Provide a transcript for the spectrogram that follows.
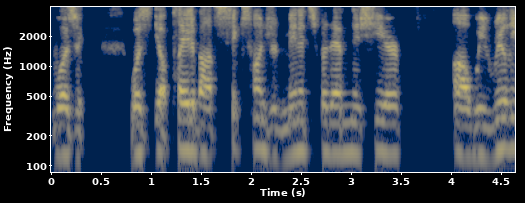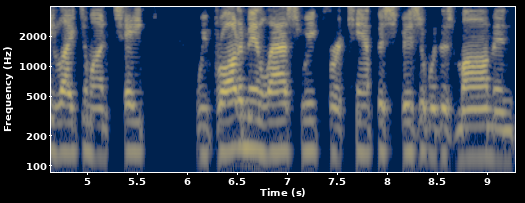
was a was you know played about 600 minutes for them this year. Uh, we really liked him on tape. We brought him in last week for a campus visit with his mom, and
